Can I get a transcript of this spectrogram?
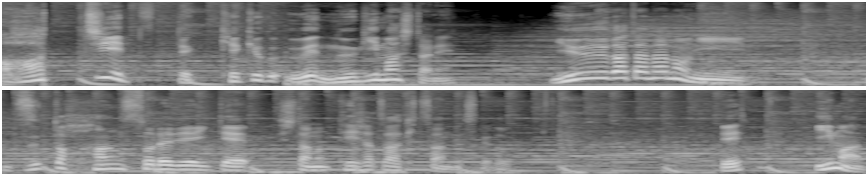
あっちっつって結局上脱ぎましたね。夕方なのにずっと半袖でいて下の T シャツは着てたんですけど。え今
